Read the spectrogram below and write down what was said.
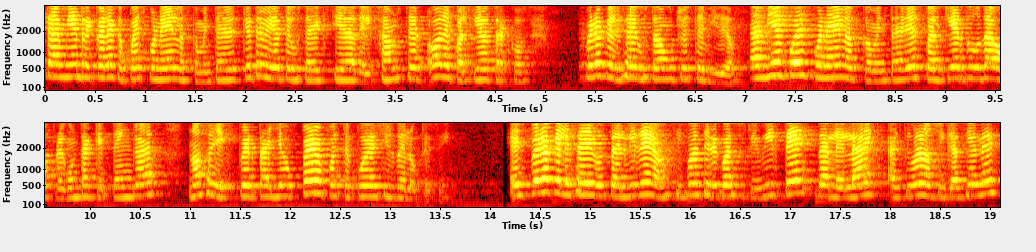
También recuerda que puedes poner en los comentarios qué otro video te gustaría que hiciera del hámster o de cualquier otra cosa. Espero que les haya gustado mucho este video. También puedes poner en los comentarios cualquier duda o pregunta que tengas. No soy experta yo, pero pues te puedo decir de lo que sé. Espero que les haya gustado el video. Si fue así recuerda suscribirte, darle like, activar las notificaciones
